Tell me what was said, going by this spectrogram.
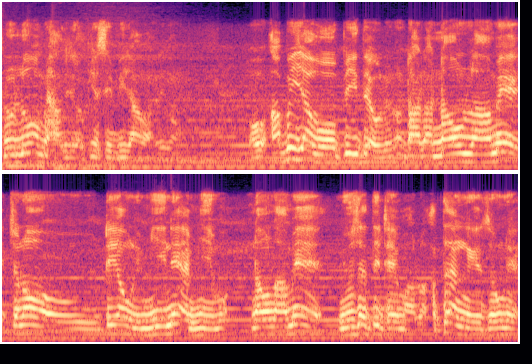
ဘယ်လိုလုပ်အောင်မဟာပြီးတော့ပြင်ဆင်ပေးတာပါလေကောင်ဟိုအပိရဘောပေးတဲ့ဟုတ်လေနော်ဒါဒါနောင်လာမဲ့ကျွန်တော်တယောက်နေမြင်တဲ့အမြင်ပေါ့ နောင်လာမဲ့မျိုးဆက်တစ်ထဲမှာတော့အသက်ငယ်ဆုံးနဲ့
